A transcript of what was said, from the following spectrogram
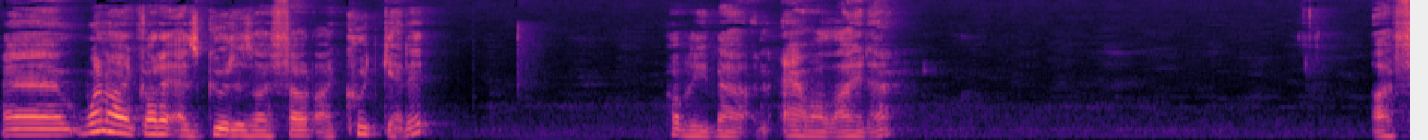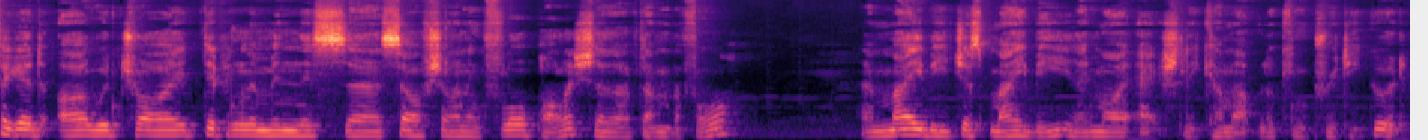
Um, when I got it as good as I felt I could get it, probably about an hour later, I figured I would try dipping them in this uh, self-shining floor polish that I've done before and maybe, just maybe, they might actually come up looking pretty good.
